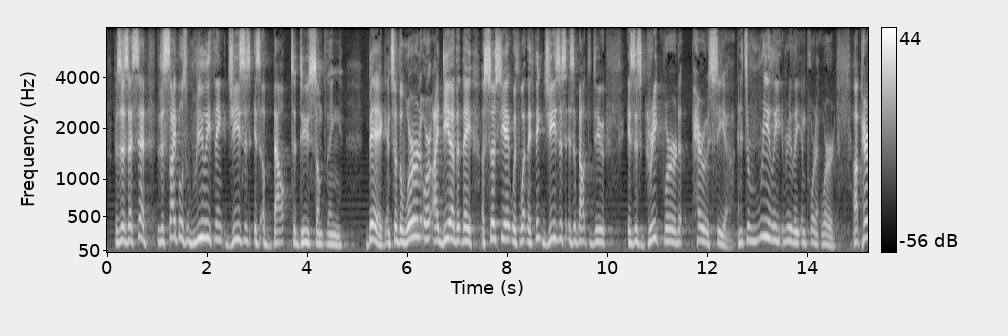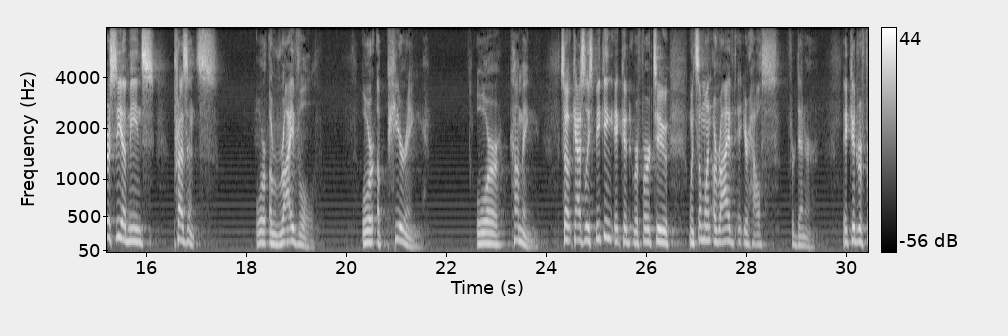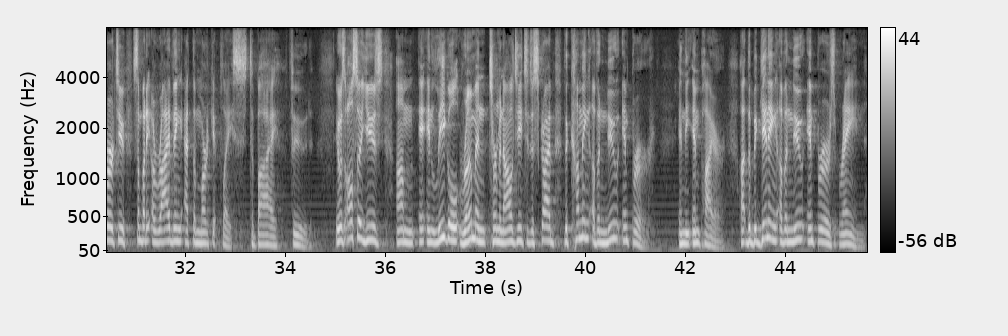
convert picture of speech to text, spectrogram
Because as I said, the disciples really think Jesus is about to do something big. And so the word or idea that they associate with what they think Jesus is about to do is this Greek word parousia. And it's a really, really important word. Uh, parousia means presence or arrival or appearing or coming. So, casually speaking, it could refer to when someone arrived at your house for dinner. It could refer to somebody arriving at the marketplace to buy food. It was also used um, in legal Roman terminology to describe the coming of a new emperor in the empire, uh, the beginning of a new emperor's reign.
